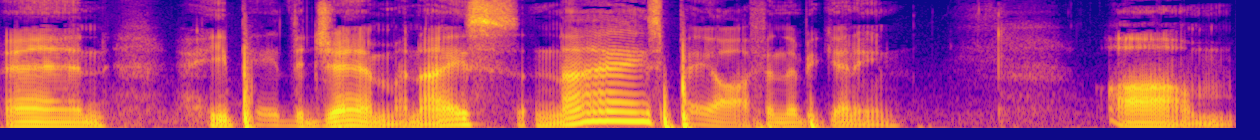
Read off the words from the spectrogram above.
And he paid the gym a nice nice payoff in the beginning. Um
